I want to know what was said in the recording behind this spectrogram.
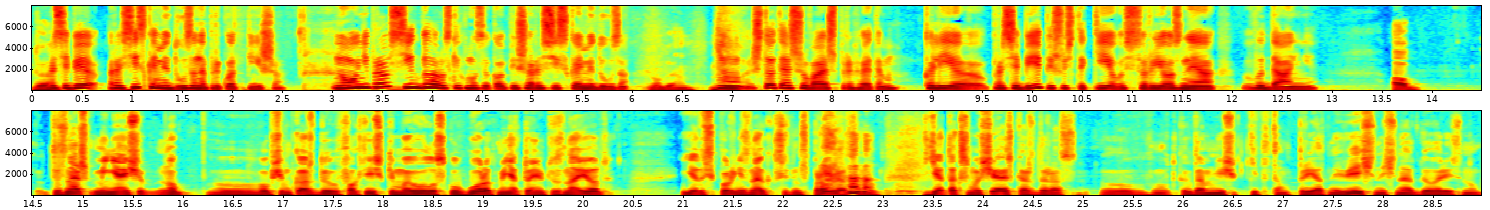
Да? Про себе российская медуза, например, пишет. Но не про всех белорусских музыков пишет российская медуза. Ну да. Ну, что ты ощущаешь при этом, когда про себе пишут такие вот серьезные выдания? А ты знаешь, меня еще, ну, в общем, каждую фактически мою вылазку в город меня кто-нибудь узнает. Я до сих пор не знаю, как с этим справляться. Ну, я так смущаюсь каждый раз, вот, когда мне еще какие-то там приятные вещи начинают говорить. Ну,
